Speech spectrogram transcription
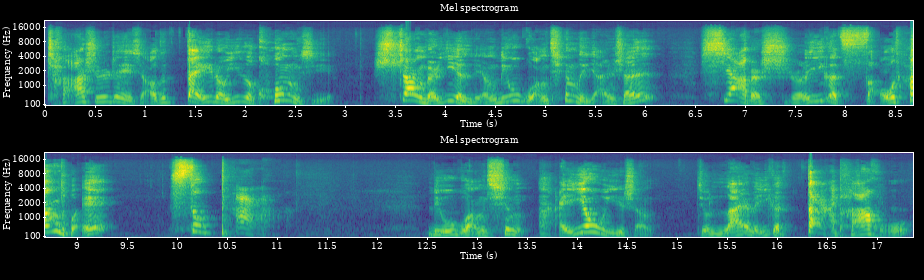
茶师这小子逮着一个空隙，上边一领刘广庆的眼神，下边使了一个扫堂腿，嗖啪！刘广庆哎呦一声，就来了一个大趴虎。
